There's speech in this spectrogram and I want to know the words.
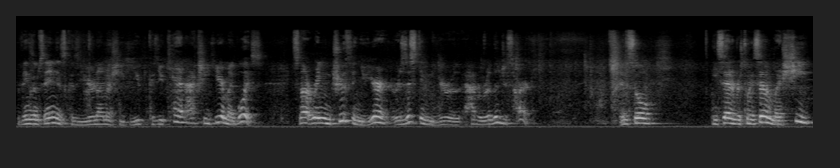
the things I'm saying is because you're not my sheep. You because you can't actually hear my voice. It's not ringing truth in you. You're resisting me. You have a religious heart. And so he said in verse 27, My sheep,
